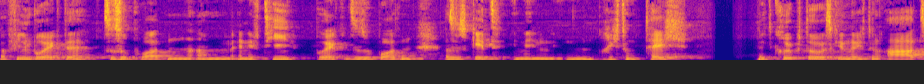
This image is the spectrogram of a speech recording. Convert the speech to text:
äh, Filmprojekte zu supporten, ähm, NFT-Projekte zu supporten. Also es geht in, in, in Richtung Tech mit Krypto, es geht in Richtung Art,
